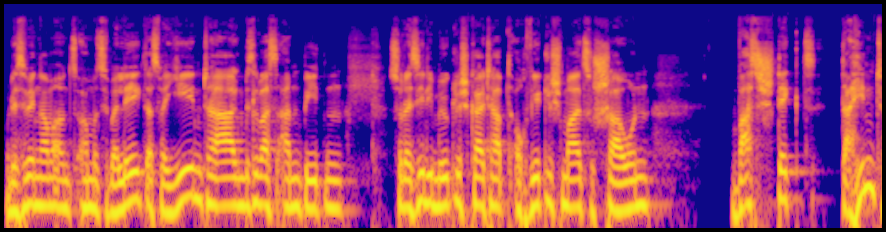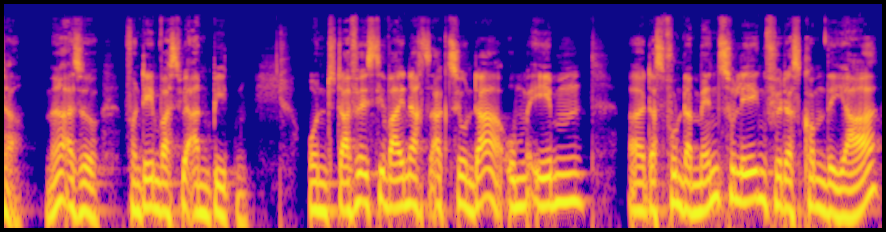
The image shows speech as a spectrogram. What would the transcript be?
Und deswegen haben wir uns, haben uns überlegt, dass wir jeden Tag ein bisschen was anbieten, so dass ihr die Möglichkeit habt, auch wirklich mal zu schauen, was steckt dahinter. Ne? Also von dem, was wir anbieten. Und dafür ist die Weihnachtsaktion da, um eben äh, das Fundament zu legen für das kommende Jahr.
